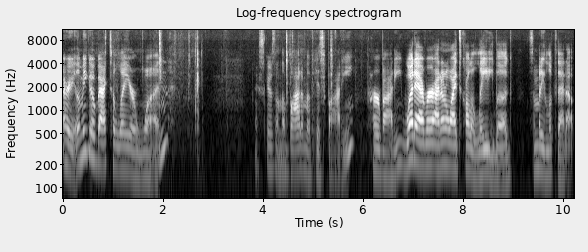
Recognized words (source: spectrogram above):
all right, let me go back to layer one. This goes on the bottom of his body, her body, whatever. I don't know why it's called a ladybug. Somebody look that up.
